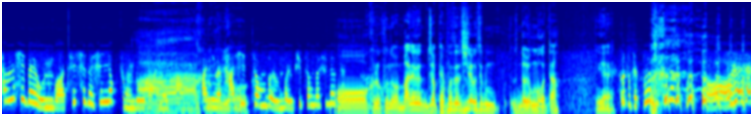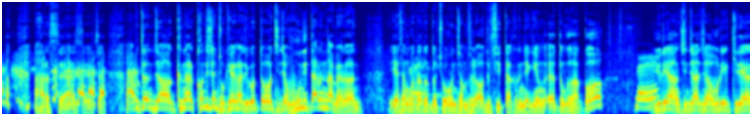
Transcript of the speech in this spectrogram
30의 운과 70의 실력 정도가 아, 아, 닐까 아니면 그렇군요. 40 정도의 운과 60 정도의 실력이 오 그렇군요. 만약에 저 100% 실력 있으면 너 욕 먹었다? 예. 그것도 100% 실력이 없죠. 알았어요, 알았어요. 자, 아무튼 저 그날 컨디션 좋게 해가지고 또 진짜 운이 따른다면은 예상보다도 네. 또 좋은 점수를 얻을 수 있다 그런 얘기였던 것 같고 네. 유리양 진짜 저 우리 기대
